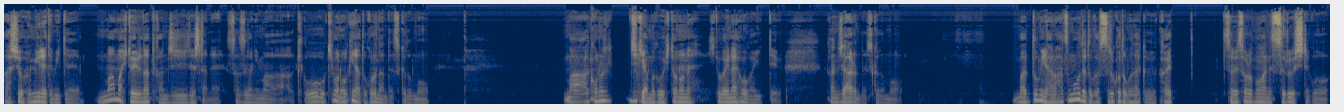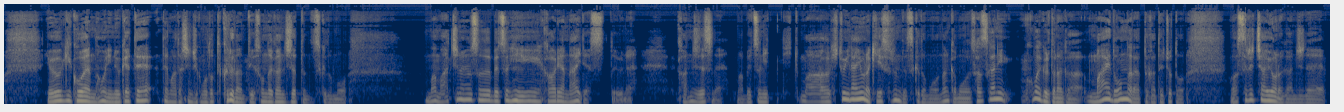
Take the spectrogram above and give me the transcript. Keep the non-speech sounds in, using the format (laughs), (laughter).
足を踏み入れてみて、まあまあ人いるなって感じでしたね。さすがにまあ、結構大規模な大きなところなんですけども、まあ、この時期はまこう人のね、人がいない方がいいっていう感じはあるんですけども、まあ特にあの初詣とかすることもなく、帰っそれそのままね、スルーして、こう、代々木公園の方に抜けて、で、また新宿戻ってくるなんていう、そんな感じだったんですけども、まあ街の様子別に変わりはないです、というね、感じですね。まあ別に、まあ人いないような気するんですけども、なんかもうさすがにここまで来るとなんか前どんなだったかってちょっと忘れちゃうような感じで、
